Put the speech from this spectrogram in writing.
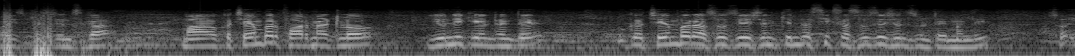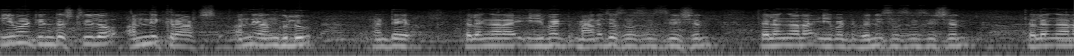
వైస్ ప్రెసిడెంట్స్గా. మా యొక్క చేంబర్ ఫార్మాట్లో యూనిక్ ఏంటంటే ఒక చేంబర్ అసోసియేషన్ కింద సిక్స్ అసోసియేషన్స్ ఉంటాయి మళ్ళీ. సో ఈవెంట్ ఇండస్ట్రీలో అన్ని క్రాఫ్ట్స్ అన్ని అంగులు అంటే Telangana event managers association Telangana event venues association Telangana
